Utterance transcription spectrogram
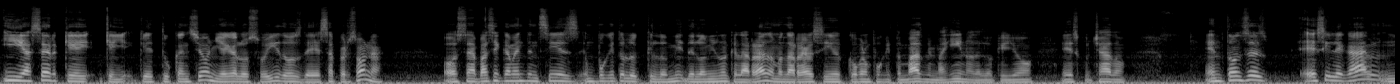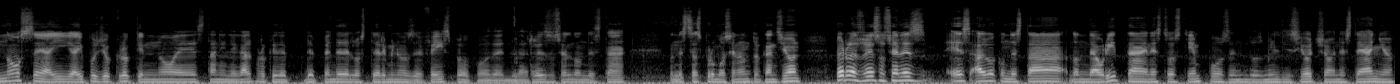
y hacer que, que, que, tu canción llegue a los oídos de esa persona. O sea, básicamente en sí es un poquito lo, de lo mismo que la radio, más la radio sí cobra un poquito más, me imagino, de lo que yo he escuchado. Entonces, ¿Es ilegal? No sé, ahí, ahí pues yo creo que no es tan ilegal porque depende de los términos de Facebook o de, las redes sociales donde está donde estás promocionando tu canción. Pero las redes sociales es algo donde está donde ahorita en estos tiempos en 2018, en este año,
